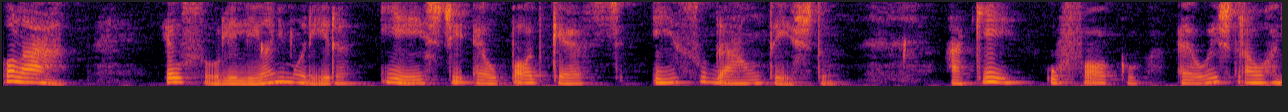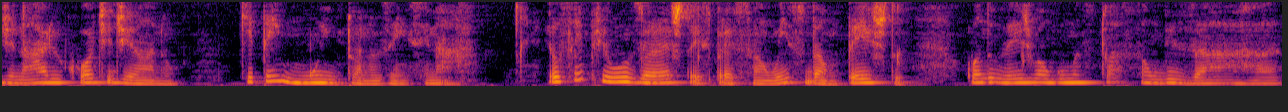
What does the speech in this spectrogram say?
Olá, eu sou Liliane Moreira e este é o podcast Isso Dá um Texto. Aqui o foco é o extraordinário cotidiano, que tem muito a nos ensinar. Eu sempre uso esta expressão Isso Dá um Texto quando vejo alguma situação bizarra,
